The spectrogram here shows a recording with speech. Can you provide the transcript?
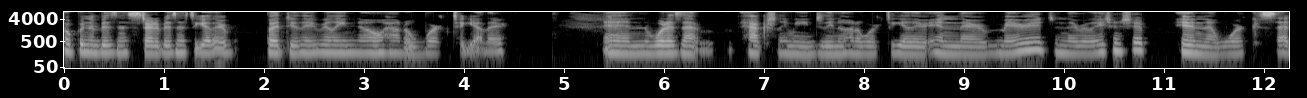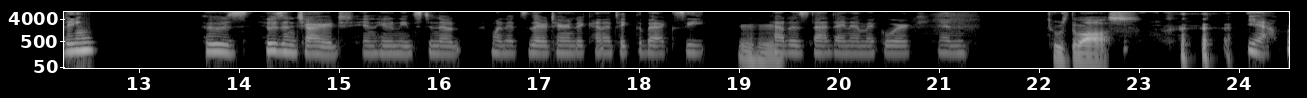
open a business, start a business together, but do they really know how to work together? And what does that actually mean? Do they know how to work together in their marriage, in their relationship, in a work setting? Who's who's in charge and who needs to know when it's their turn to kind of take the back seat? Mhm. How does that dynamic work? And Who's the boss? Yeah.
